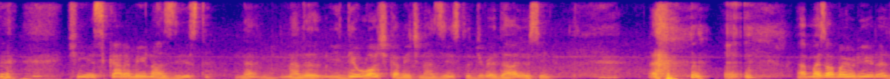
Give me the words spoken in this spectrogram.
tinha esse cara meio nazista, né? Ideologicamente nazista, de verdade, assim. mas a maioria era,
